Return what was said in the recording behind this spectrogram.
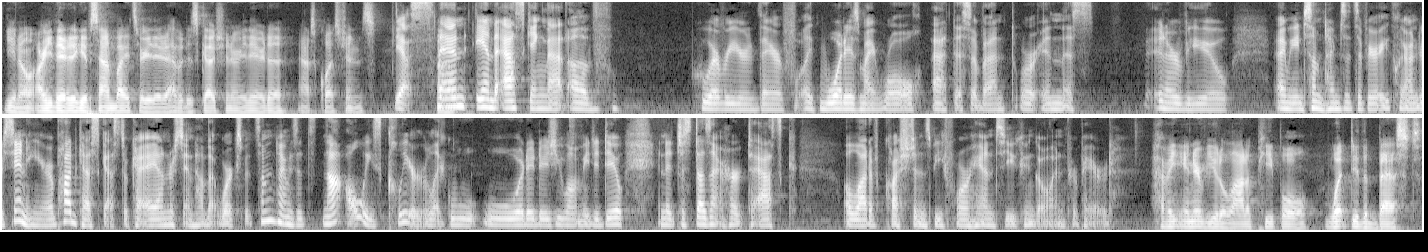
You know, are you there to give sound bites? Are you there to have a discussion? Are you there to ask questions? Yes, uh, and and asking that of whoever you're there for, like, what is my role at this event or in this interview? I mean, sometimes it's a very clear understanding. You're a podcast guest, okay? I understand how that works, but sometimes it's not always clear, like w- what it is you want me to do, and it just doesn't hurt to ask a lot of questions beforehand so you can go in prepared. Having interviewed a lot of people, what do the best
